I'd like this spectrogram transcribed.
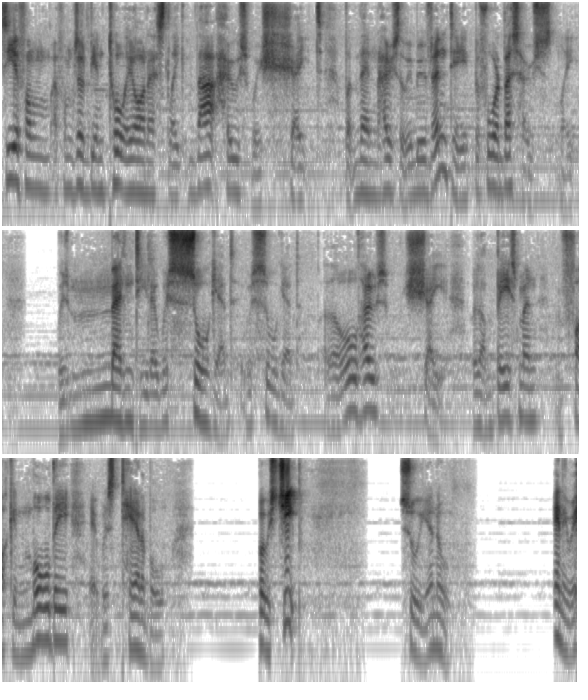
see if I'm if I'm just being totally honest, like that house was shite, but then the house that we moved into before this house, like, was minty. It was so good. It was so good. The old house, shite. It was a basement, fucking mouldy. It was terrible, but it was cheap. So you know. Anyway.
